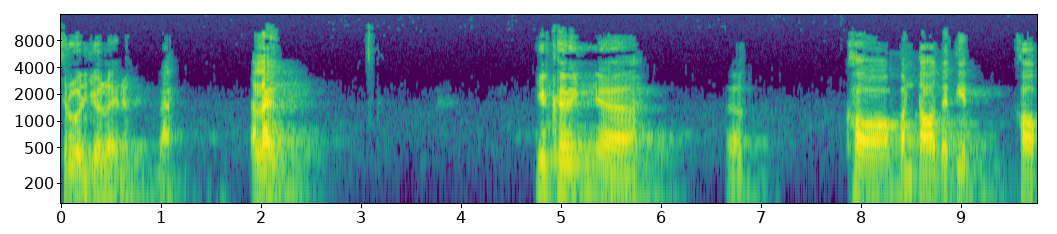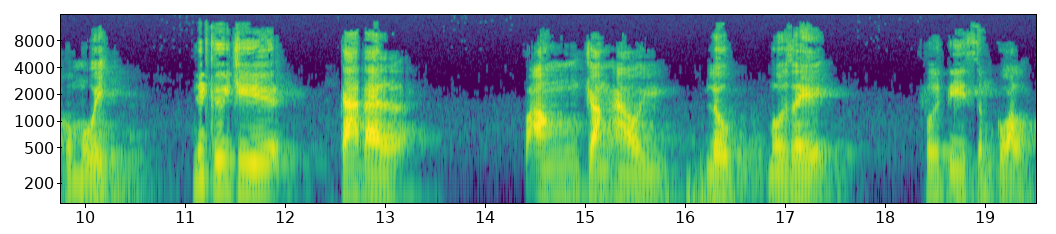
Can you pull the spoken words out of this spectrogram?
ស្រួលយល់ហើយហ្នឹងបាទឥឡូវយើងឃើញខបន្តទៅទៀតខ6នេះគឺជាការដែលព្រះអង្គចង់ឲ្យលោកម៉ូសេធ្វើទីសម្គាល់ណា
